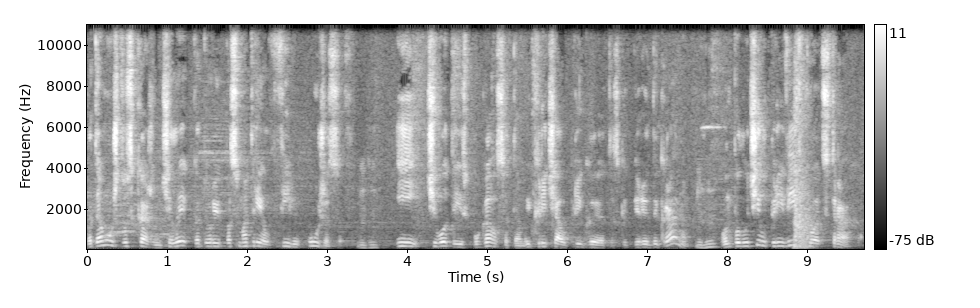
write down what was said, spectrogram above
Потому что, скажем, человек, который посмотрел фильм ужасов Мгм. и чего-то испугался там и кричал, прыгая, так сказать, перед экраном, Мгм. он получил прививку от страха.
